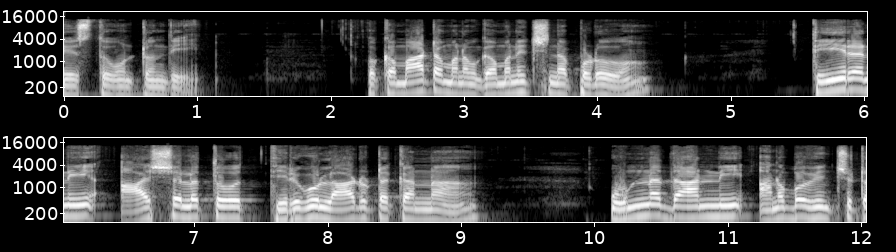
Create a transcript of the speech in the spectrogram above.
చేస్తూ ఉంటుంది. ఒక మాట మనం గమనించినప్పుడు తీరని ఆశలతో తిరుగులాడుట కన్నా ఉన్నదాన్ని అనుభవించుట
